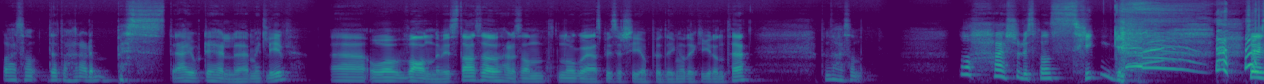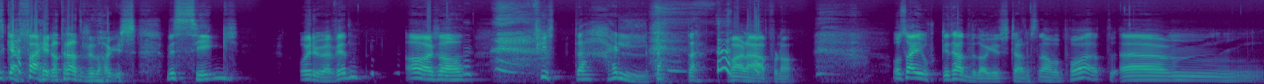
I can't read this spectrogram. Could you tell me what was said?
Og jeg sånn, Dette her er det beste jeg har gjort i hele mitt liv. Eh, og vanligvis da, så er det sånn Nå går jeg og spiser ski og drikker grønn te. Men da er jeg sånn har jeg så lyst på en sigg. så jeg husker jeg feira 30 dagers med sigg og rødvin. Og var sånn Fytte helvete, hva er det her for noe? Og så har jeg gjort de 30-dagerstjenestene av og på. Ehm,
